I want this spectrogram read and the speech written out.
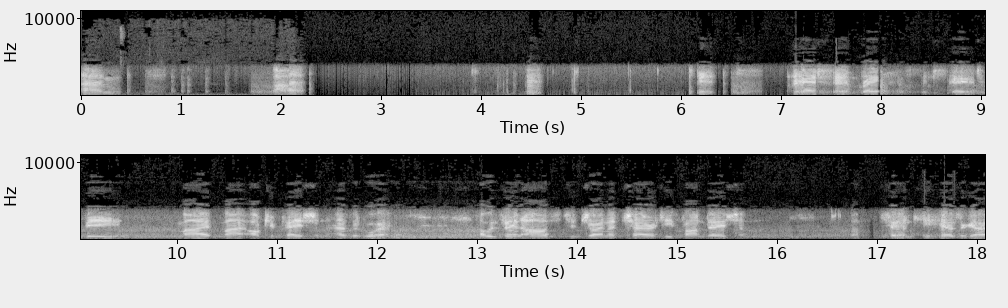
And I breakfast, which is going to be my, my occupation, as it were. I was then asked to join a charity foundation 17 years ago,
